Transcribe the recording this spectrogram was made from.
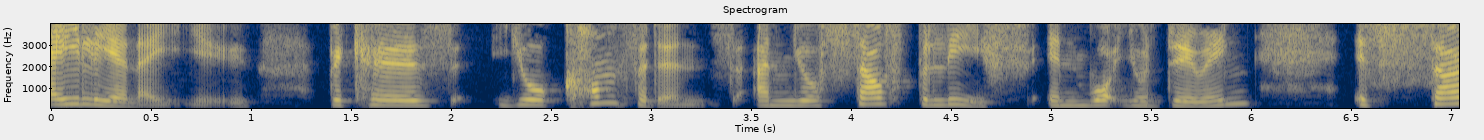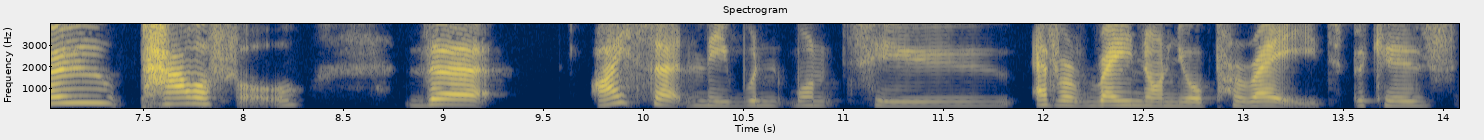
alienate you because your confidence and your self belief in what you're doing is so powerful that I certainly wouldn't want to ever rain on your parade because,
